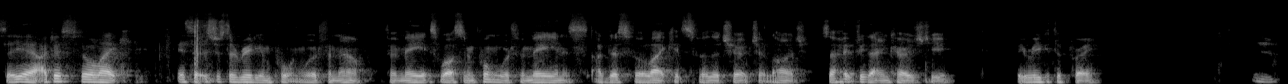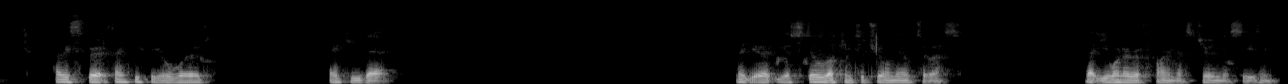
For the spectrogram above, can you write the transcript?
So yeah, I just feel like it's it's just a really important word for now. For me, it's well, it's an important word for me, and it's I just feel like it's for the church at large. So hopefully that encouraged you. Be really good to pray. Yeah. Holy Spirit, thank you for your word. Thank you that that you're you're still looking to draw near to us. That you want to refine us during this season.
